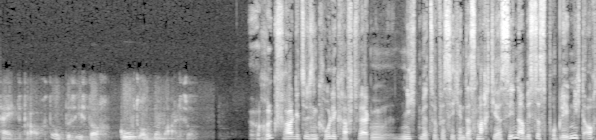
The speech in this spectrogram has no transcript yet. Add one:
Zeit braucht. Und das ist auch gut und normal so. Rückfrage zu diesen Kohlekraftwerken nicht mehr zu versichern, das macht ja Sinn, aber ist das Problem nicht auch,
